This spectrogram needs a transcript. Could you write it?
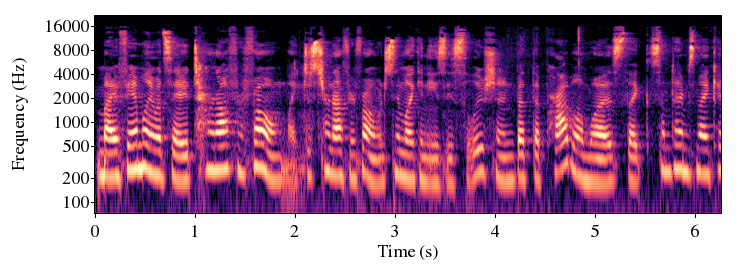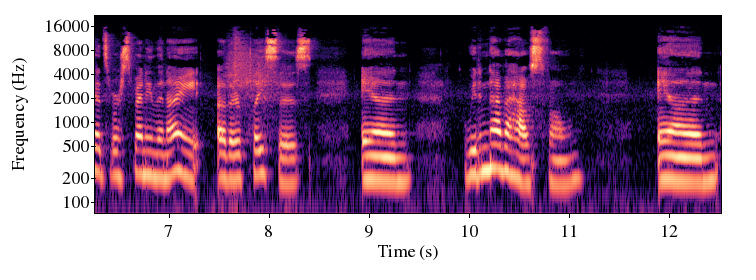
my family would say, turn off your phone, like just turn off your phone, which seemed like an easy solution. But the problem was, like, sometimes my kids were spending the night other places and we didn't have a house phone and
